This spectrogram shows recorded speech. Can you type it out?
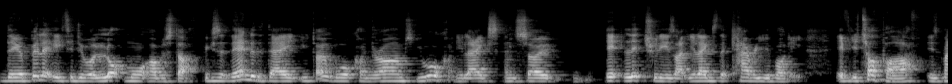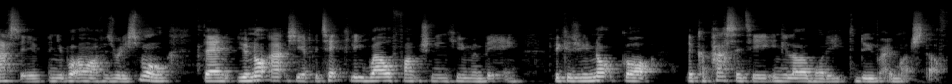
the ability to do a lot more other stuff because at the end of the day, you don't walk on your arms, you walk on your legs, and so it literally is like your legs that carry your body. If your top half is massive and your bottom half is really small, then you're not actually a particularly well functioning human being because you've not got the capacity in your lower body to do very much stuff.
